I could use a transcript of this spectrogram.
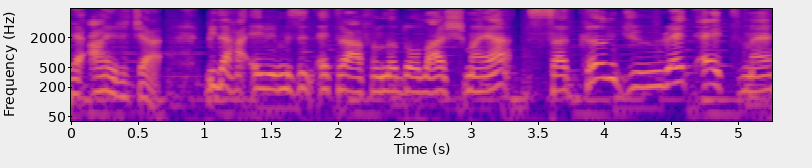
Ve ayrıca bir daha evimizin etrafında dolaşmaya sakın cüret etme.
